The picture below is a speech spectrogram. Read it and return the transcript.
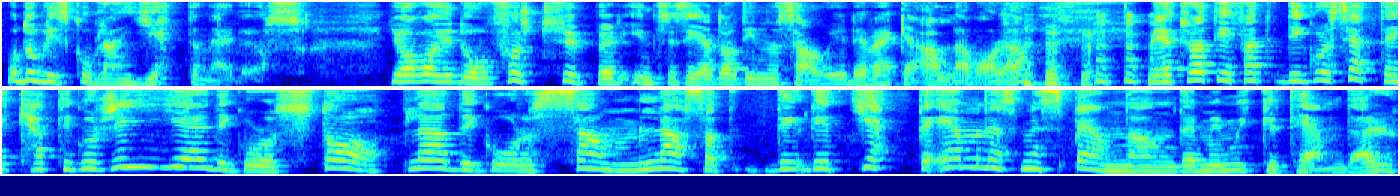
Och då blir skolan jättenervös. Jag var ju då först superintresserad av dinosaurier, det verkar alla vara. Men jag tror att det är för att det går att sätta i kategorier, det går att stapla, det går att samla. Så att det, det är ett jätteämne som är spännande med mycket tänder.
